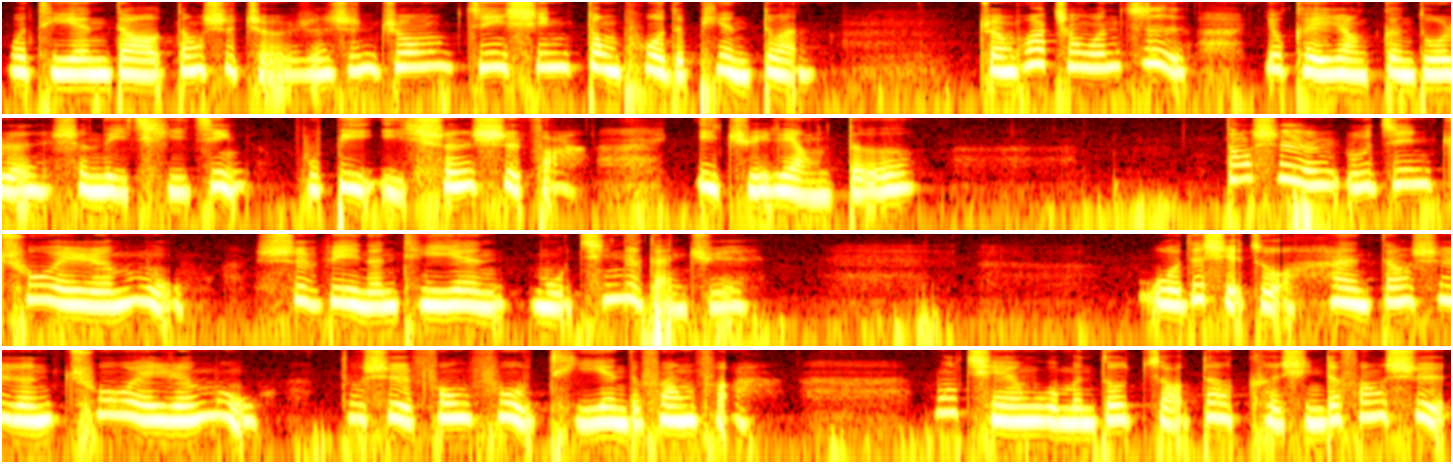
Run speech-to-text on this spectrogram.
我体验到当事者人生中惊心动魄的片段，转化成文字，又可以让更多人身临其境，不必以身试法，一举两得。当事人如今初为人母，势必能体验母亲的感觉。我的写作和当事人初为人母。都是丰富体验的方法。目前，我们都找到可行的方式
